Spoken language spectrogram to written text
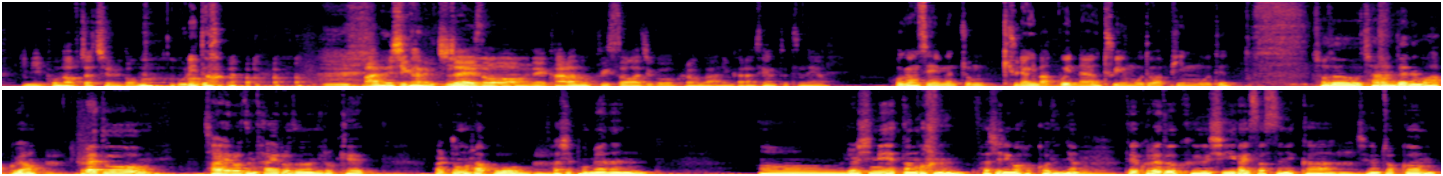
이미 본업 자체를 너무 우리도 많은 시간을 투자해서 음. 네, 갈아놓고 있어가지고 그런 거 아닌가라는 생각도 드네요. 허경 쌤은 좀 균형이 맞고 있나요? 두잉 모드와 비잉 모드? 저도 잘 안 되는 것 같고요. 음. 그래도 자이로든 타이로든 이렇게 활동을 하고 음. 사실 보면은 어, 열심히 했던 거는 사실인 것 같거든요. 음. 근데 그래도 그 시기가 있었으니까 음. 지금 조금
